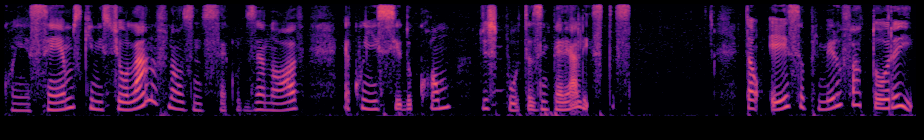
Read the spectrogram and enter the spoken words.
conhecemos, que iniciou lá no finalzinho do século XIX, é conhecido como disputas imperialistas. Então, esse é o primeiro fator aí.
